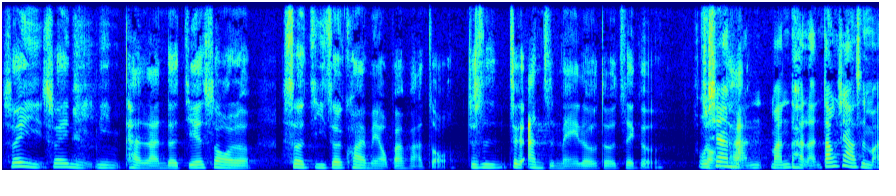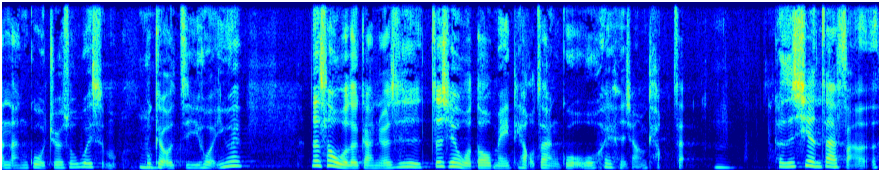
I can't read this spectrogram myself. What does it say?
所以所以你你坦然的接受了设计这块没有办法走，就是这个案子没了的这个。我现在蛮蛮坦然，当下是蛮难过，觉得说为什么不给我机会？嗯、因为那时候我的感觉是这些我都没挑战过，我会很想挑战。嗯，可是现在反而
